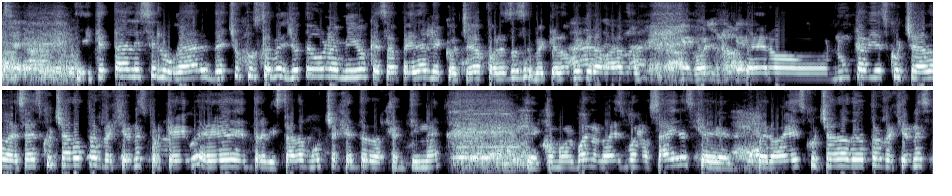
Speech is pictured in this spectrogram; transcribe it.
Sí. ¿Y qué tal ese lugar? De hecho, justamente yo tengo un amigo que se apellida Necochea, por eso se me quedó muy Ah, grabado. Qué cool, qué- Pero nunca había escuchado, o sea, he escuchado otras regiones porque he, entrevistado a mucha gente de Argentina, que como, bueno, no es Buenos Aires, que, pero he escuchado de otras regiones.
